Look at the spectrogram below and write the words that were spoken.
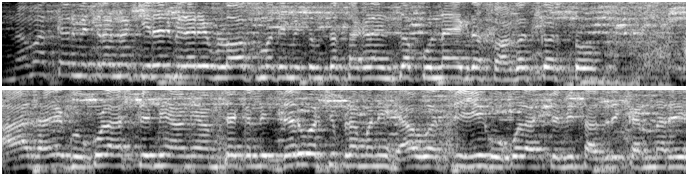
नमस्कार मित्रांनो किरण बिलारे ब्लॉग्समध्ये मी तुमचं सगळ्यांचं पुन्हा एकदा स्वागत करतो. आज आहे गोकुळाष्टमी आणि आमच्याकडे दरवर्षीप्रमाणे ह्या वर्षी ही गोकुळाष्टमी साजरी करणार आहे.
